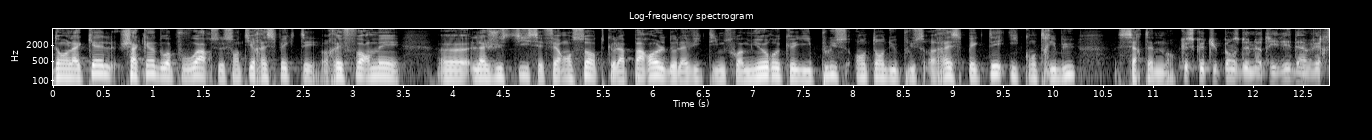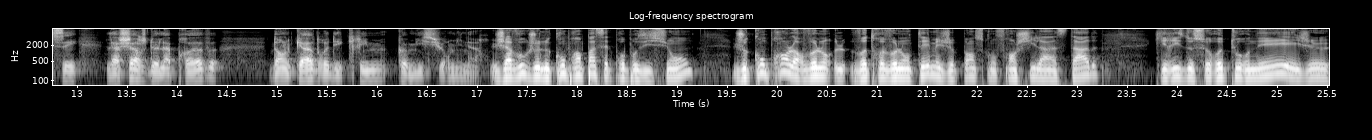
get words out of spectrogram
dans laquelle chacun doit pouvoir se sentir respecté. Réformer la justice et faire en sorte que la parole de la victime soit mieux recueillie, plus entendue, plus respectée, y contribue certainement. Qu'est-ce que tu penses de notre idée d'inverser la charge de la preuve dans le cadre des crimes commis sur mineurs? J'avoue que je ne comprends pas cette proposition. Je comprends leur votre volonté, mais je pense qu'on franchit là un stade qui risque de se retourner et je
